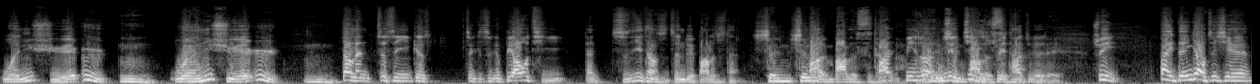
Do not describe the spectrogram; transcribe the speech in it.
文学日，嗯，文学日，嗯，当然这是一个这个这个标题，但实际上是针对巴勒斯坦，声声援巴勒斯坦，并且没有禁止，所以他这个对，所以拜登要这些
